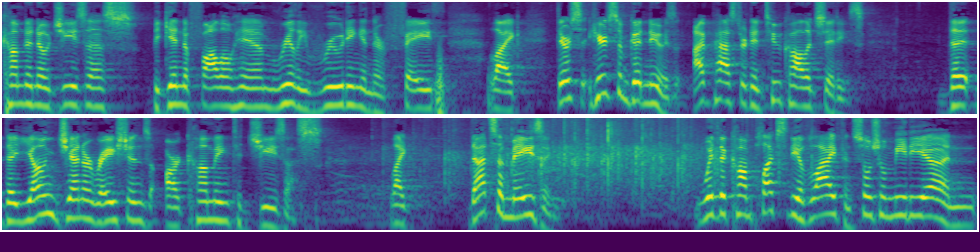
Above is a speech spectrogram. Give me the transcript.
come to know Jesus, begin to follow him, really rooting in their faith. Like, there's, here's some good news. I've pastored in two college cities the, the young generations are coming to Jesus. Like, that's amazing. With the complexity of life and social media and,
